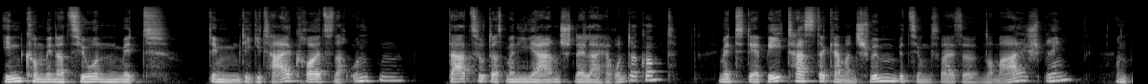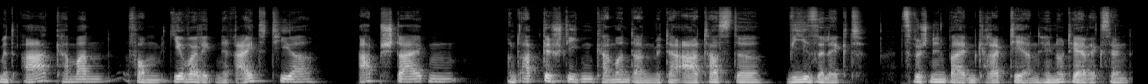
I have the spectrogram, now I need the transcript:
in Kombination mit dem Digitalkreuz nach unten dazu, dass man Lianen schneller herunterkommt. Mit der B-Taste kann man schwimmen bzw. normal springen. Und mit A kann man vom jeweiligen Reittier absteigen und abgestiegen kann man dann mit der A-Taste wie Select zwischen den beiden Charakteren hin und her wechseln.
